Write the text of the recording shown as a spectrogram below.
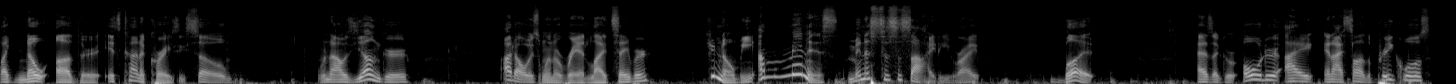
like no other. It's kind of crazy. So when I was younger, I'd always want a red lightsaber. You know me, I'm a menace, menace to society, right? But as I grew older, I and I saw the prequels,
